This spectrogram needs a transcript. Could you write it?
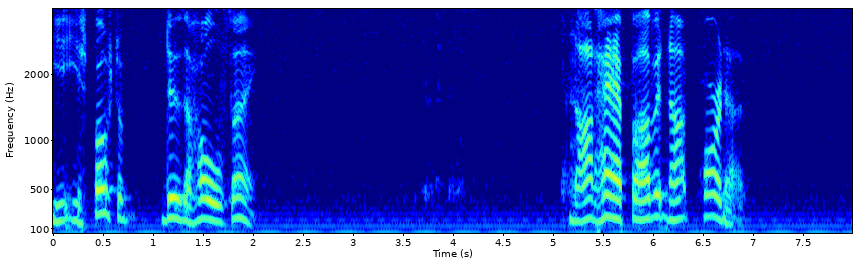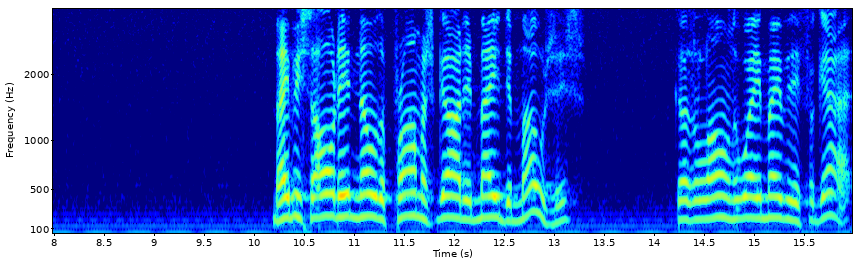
you're supposed to do the whole thing. Not half of it, not part of it. Maybe Saul didn't know the promise God had made to Moses because along the way maybe they forgot.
